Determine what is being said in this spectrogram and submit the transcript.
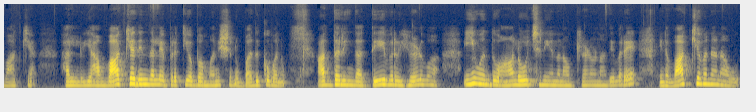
ವಾಕ್ಯ. ಅಲ್ಲೂ ಯಾ ವಾಕ್ಯದಿಂದಲೇ ಪ್ರತಿಯೊಬ್ಬ ಮನುಷ್ಯನು ಬದುಕುವನು. ಆದ್ದರಿಂದ ದೇವರು ಹೇಳುವ ಈ ಒಂದು ಆಲೋಚನೆಯನ್ನು ನಾವು ಕೇಳೋಣ. ದೇವರೇ, ನಿನ್ನ ವಾಕ್ಯವನ್ನು ನಾವು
